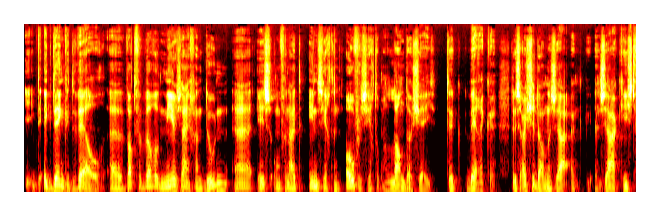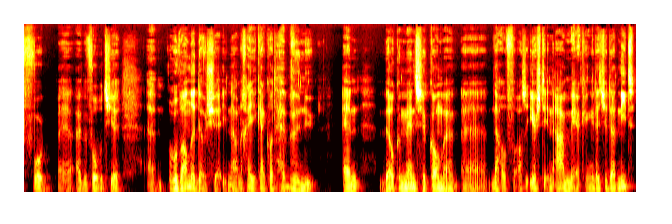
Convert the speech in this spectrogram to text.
ik, denk het wel. Uh, wat we wel wat meer zijn gaan doen, uh, is om vanuit inzicht en overzicht op een landdossier te werken. Dus als je dan een, een, zaak kiest voor uh, uit bijvoorbeeld je Rwanda-dossier, nou dan ga je kijken wat hebben we nu. En welke mensen komen nou, als eerste in aanmerking. Dat, je dat, niet,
